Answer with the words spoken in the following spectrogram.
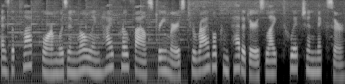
as the platform was enrolling high-profile streamers to rival competitors like Twitch and Mixer.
